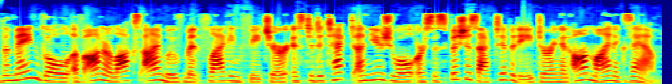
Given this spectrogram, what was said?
The main goal of HonorLock's eye movement flagging feature is to detect unusual or suspicious activity during an online exam.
